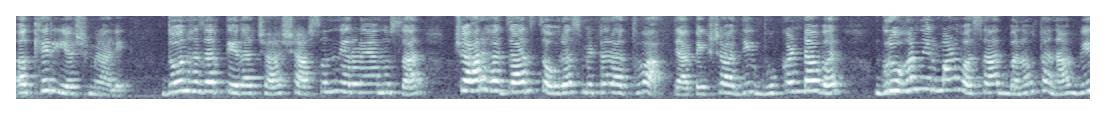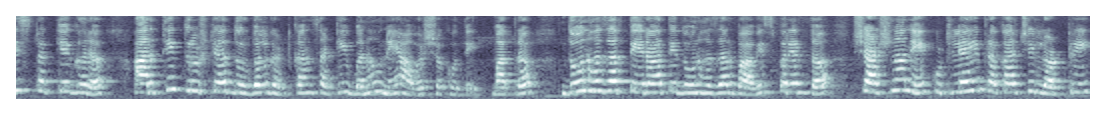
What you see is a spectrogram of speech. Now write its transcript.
अखेर यश मिळाले. दोन हजार तेराच्या शासन निर्णयानुसार चार हजार चौरस मीटर अथवा त्यापेक्षा अधिक भूखंडावर गृहनिर्माण वसाहत बनवताना वीस टक्के घरं आर्थिकदृष्ट्या दुर्बल घटकांसाठी बनवणे आवश्यक होते. मात्र दोन हजार तेरा ते दोन हजार बावीस पर्यंत शासनाने कुठल्याही प्रकारची लॉटरी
